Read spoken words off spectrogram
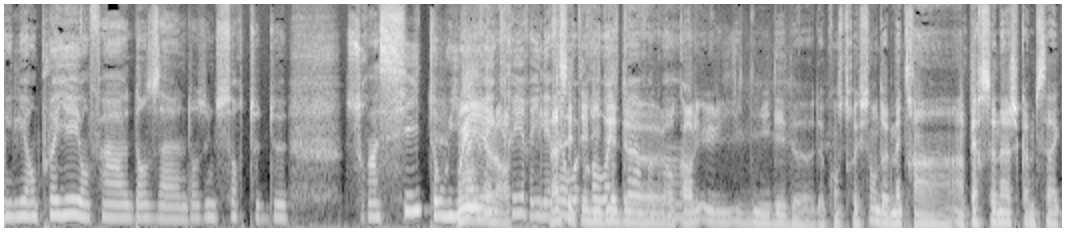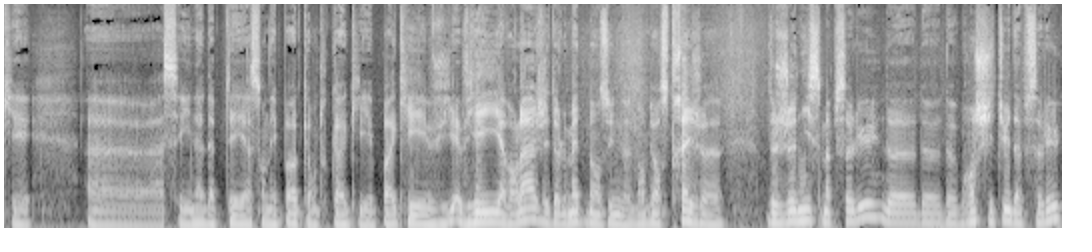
il est employé enfin dans un dans une sorte de sur un site où il va écrire. Il est là, c'était l'idée de encore une idée de, de, construction de mettre un, un, personnage comme ça qui est euh, assez inadapté à son époque, en tout cas qui est pas qui est vieilli avant l'âge, et de le mettre dans une, ambiance très de jeunisme absolu, de, de, branchitude absolue,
